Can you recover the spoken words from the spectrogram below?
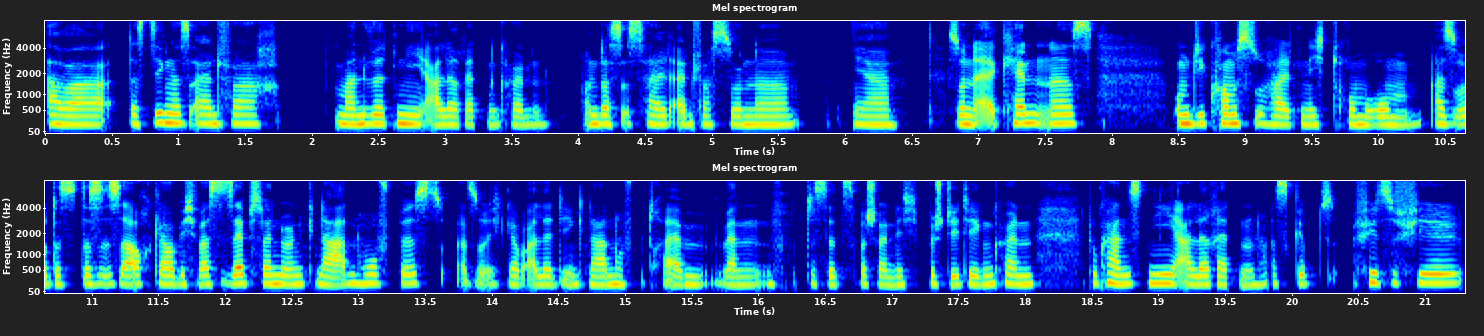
Aber das Ding ist einfach, man wird nie alle retten können. Und das ist halt einfach so eine, ja, so eine Erkenntnis, um die kommst du halt nicht drum rum. Also das, das ist auch, glaube ich, was, selbst wenn du in Gnadenhof bist, also ich glaube, alle, die einen Gnadenhof betreiben, werden das jetzt wahrscheinlich bestätigen können, du kannst nie alle retten. Es gibt viel zu viel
